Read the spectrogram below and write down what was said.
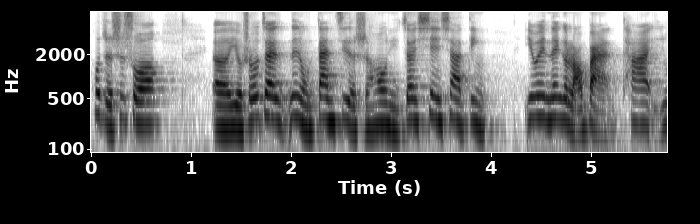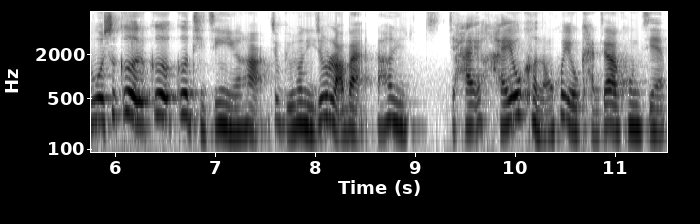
或者是说，呃，有时候在那种淡季的时候，你在线下订，因为那个老板他如果是个个个体经营哈，就比如说你就是老板，然后你还还有可能会有砍价的空间，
